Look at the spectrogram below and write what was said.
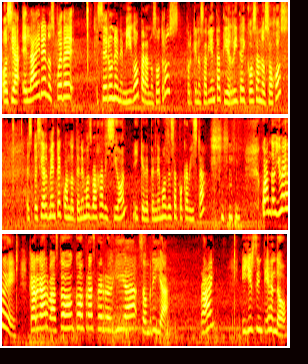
O sea, el aire nos puede ser un enemigo para nosotros porque nos avienta tierrita y cosa en los ojos, especialmente cuando tenemos baja visión y que dependemos de esa poca vista. cuando llueve, cargar bastón, compras, perro guía, sombrilla, right? Y ir sintiendo.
